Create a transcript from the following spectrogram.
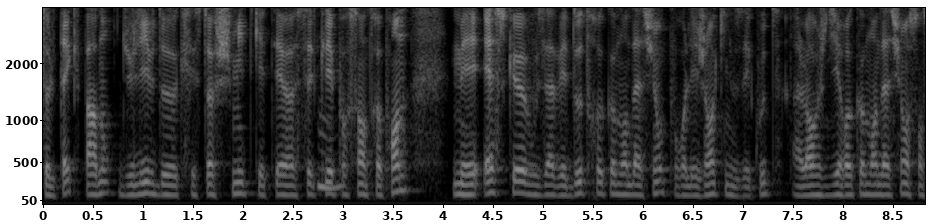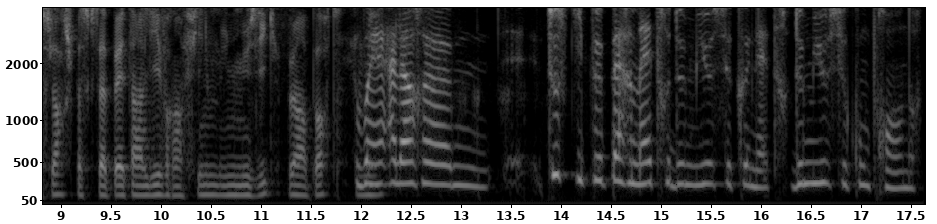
Toltec, pardon, du livre de Christophe Schmitt qui était Cette clé mhm. pour s'entreprendre. Mais est-ce que vous avez d'autres recommandations pour les gens qui nous écoutent? Alors je dis recommandations au sens large parce que ça peut être un livre, un film, une musique, peu importe. Ouais, alors euh, tout ce qui peut permettre de mieux se connaître, de mieux se comprendre,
